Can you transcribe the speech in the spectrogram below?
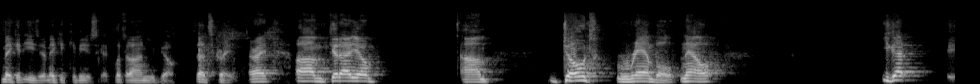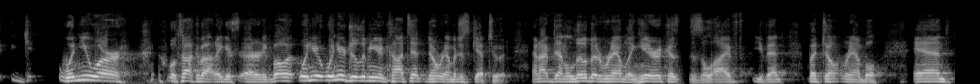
make it easier, make it convenient. Just clip it on, you go. That's great. All right. Um, good audio. Um, don't ramble. Now, you got when you are. We'll talk about, I guess, editing. But when you're when you're delivering your content, don't ramble. Just get to it. And I've done a little bit of rambling here because this is a live event, but don't ramble. And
